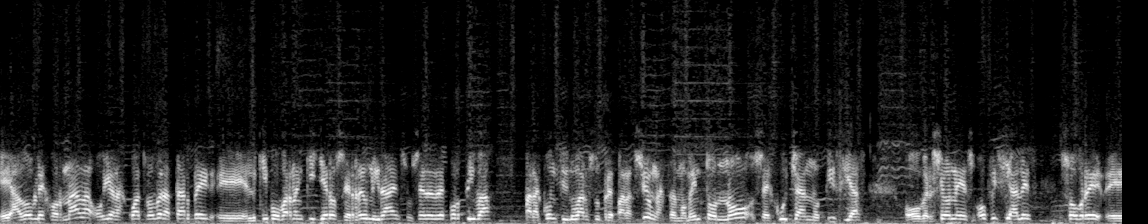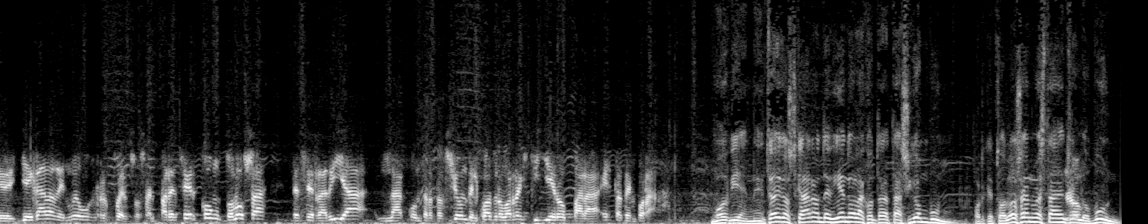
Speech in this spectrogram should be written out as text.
eh, a doble jornada. Hoy a las 4 de la tarde eh, el equipo barranquillero se reunirá en su sede deportiva para continuar su preparación. Hasta el momento no se escuchan noticias o versiones oficiales sobre llegada de nuevos refuerzos. Al parecer con Tolosa se cerraría la contratación del cuadro barranquillero para esta temporada. Muy bien, entonces nos quedaron debiendo la contratación boom, porque Tolosa no está dentro de los boom.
